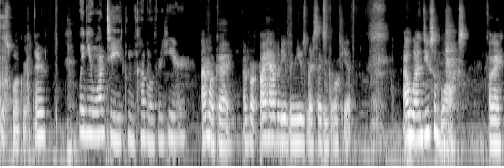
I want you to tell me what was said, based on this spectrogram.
this block right there. When you want to, you can come over here. I'm okay. I've I haven't even used my second block yet. I'll lend you some blocks. Okay.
